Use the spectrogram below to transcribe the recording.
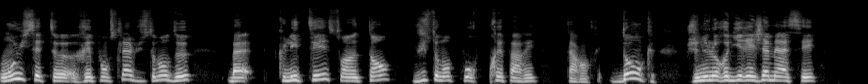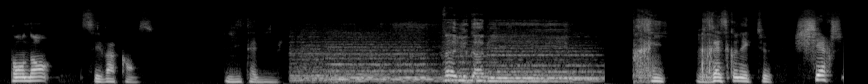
eu cette euh, réponse-là justement de bah, que l'été soit un temps justement pour préparer ta rentrée. Donc, je ne le redirai jamais assez, pendant ces vacances. Lis ta Bible. Prie, reste connecté. Cherche,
